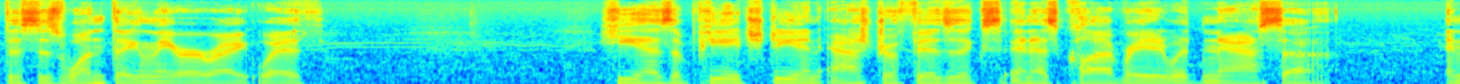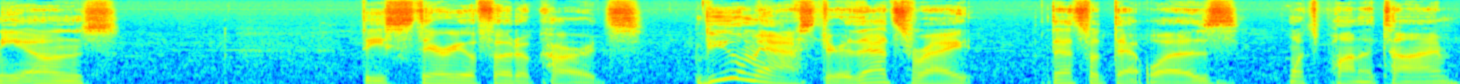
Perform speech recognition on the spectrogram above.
This is one thing they were right with. He has a PhD in astrophysics and has collaborated with NASA, and he owns these stereo photo cards. Viewmaster, that's right. That's what that was once upon a time.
